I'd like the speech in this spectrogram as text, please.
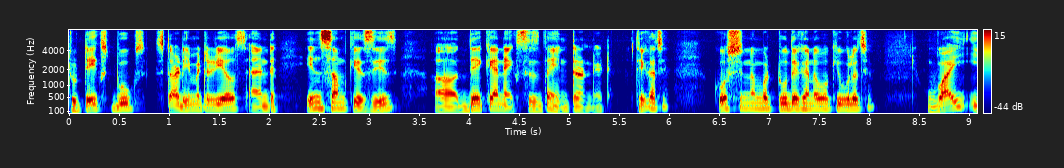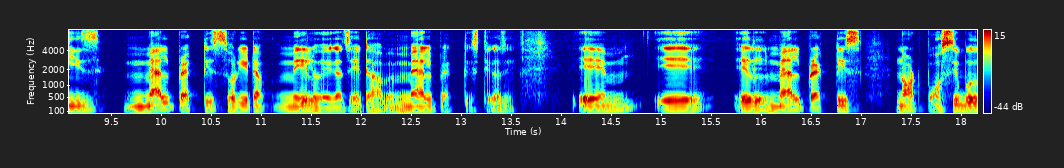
to text books study materials and in some cases they can access the internet ঠিক আছে? কোশ্চেন নাম্বার টু দেখে নেব কী বলেছে। ওয়াই ইজ ম্যাল প্র্যাকটিস সরি এটা মেল হয়ে গেছে, এটা হবে ম্যাল প্র্যাকটিস ঠিক আছে? M A L malpractice not possible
